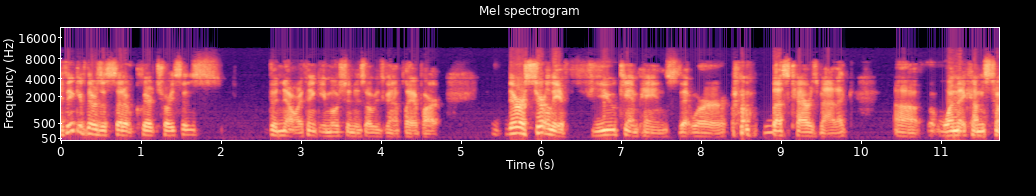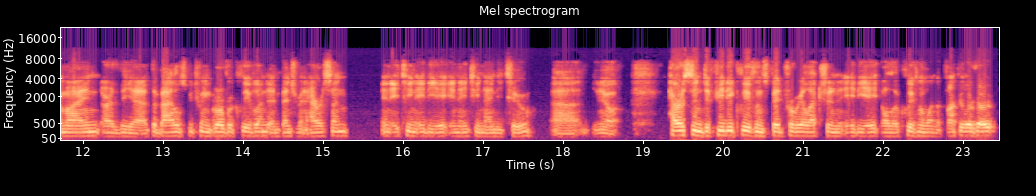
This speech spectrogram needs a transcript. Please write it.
I think if there's a set of clear choices, then no, I think emotion is always going to play a part. There are certainly a few campaigns that were less charismatic. Uh, one that comes to mind are the uh, the battles between Grover Cleveland and Benjamin Harrison in 1888 and 1892. Uh, you know, Harrison defeated Cleveland's bid for reelection in 88, although Cleveland won the popular vote.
